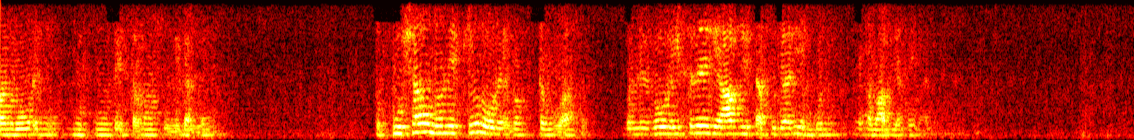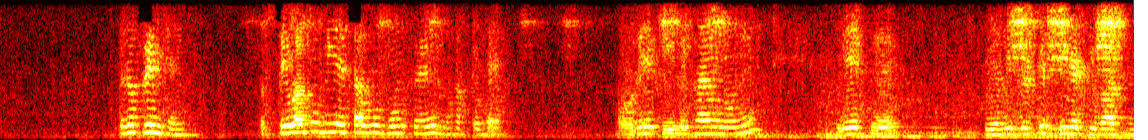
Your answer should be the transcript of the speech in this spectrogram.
भगवान रो रहे हैं से सब आँसू निकल रहे हैं। तो पूछा उन्होंने, क्यों रो रहे भक्त हुआ से? बोले, रो इसलिए कि आप जैसा पुजारी हमको नहीं अब आप जैसे तो प्रेम चाहिए तो सेवा को भी ऐसा वो बहुत महत्व है। और एक ही लिखा है उन्होंने, एक ये भी ब्रिटिश पीरियड की बात है।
